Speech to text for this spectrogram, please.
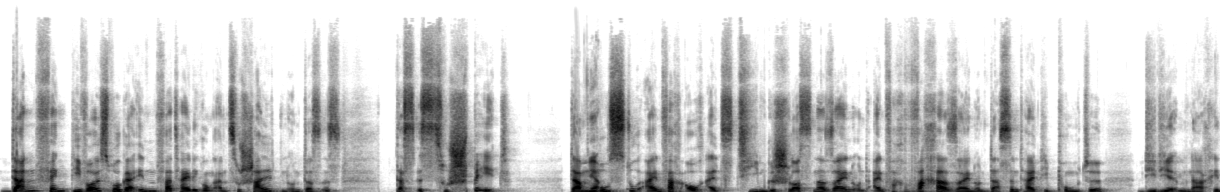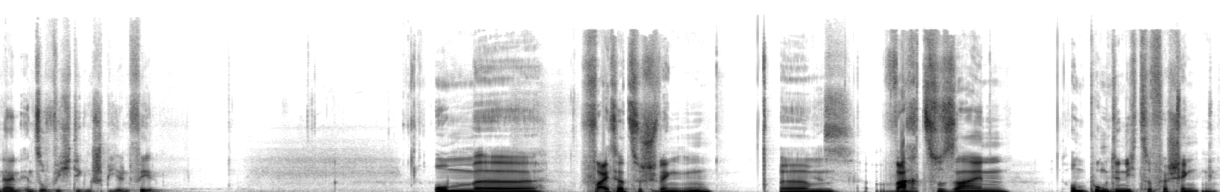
dann fängt die Wolfsburger Innenverteidigung an zu schalten. Und das ist, das ist zu spät. Da ja. musst du einfach auch als Team geschlossener sein und einfach wacher sein. Und das sind halt die Punkte, die dir im Nachhinein in so wichtigen Spielen fehlen. Um äh, weiter zu schwenken, ähm, yes. wach zu sein, um Punkte nicht zu verschenken.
